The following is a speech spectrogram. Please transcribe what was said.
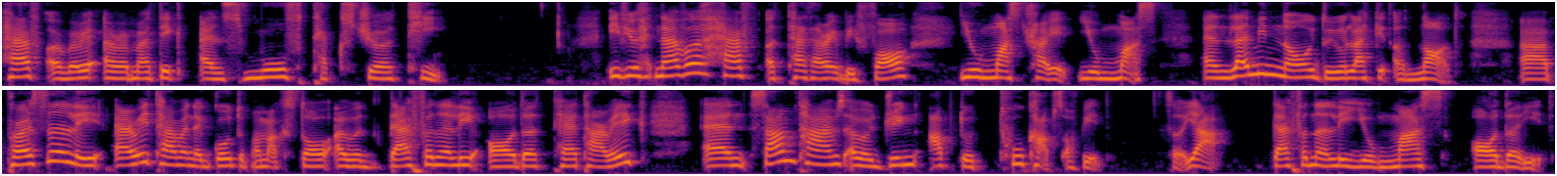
have a very aromatic and smooth texture tea. If you never have a tarik before, you must try it. You must. And let me know, do you like it or not? Uh, personally, every time when I go to Mamak store, I will definitely order teh tarik. And sometimes I will drink up to two cups of it. So yeah, definitely you must order it.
